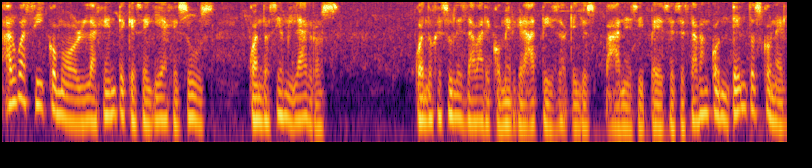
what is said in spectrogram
Algo así como la gente que seguía a Jesús cuando hacía milagros. Cuando Jesús les daba de comer gratis aquellos panes y peces, estaban contentos con Él,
